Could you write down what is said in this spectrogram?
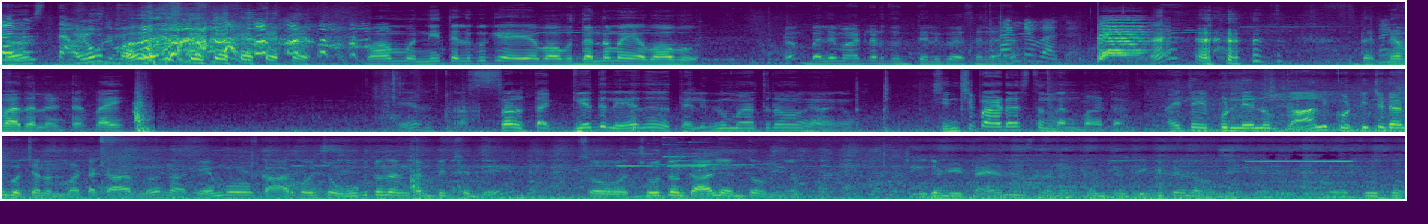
కలుస్తాం. అమ్మ నీ తెలుగుకే అయ్యా బాబు దండమయ్యా బాబు. భలే మాట్లాడుతుంది తెలుగు అసలు. ధన్యవాదాలు. ధన్యవాదాలు అంట బాయ్. అస్సలు తగ్గేది లేదు. తెలుగు మాత్రం చించి పాడేస్తుంది అనమాట అయితే ఇప్పుడు నేను గాలి కొట్టించడానికి వచ్చాను అనమాట కార్లో. నాకేమో కార్ కొంచెం ఊగుతుందని కనిపించింది. సో చూద్దాం గాలి ఎంత ఉందో. ఇదో నీ టైర్ చూస్తున్నాను. కొంచెం దిగిపోయేలా ఉంది. చూద్దాం.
